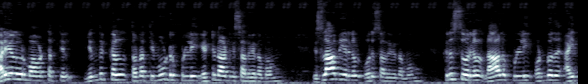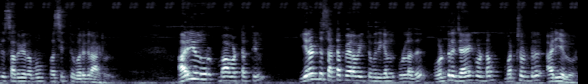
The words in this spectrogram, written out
அரியலூர் மாவட்டத்தில் இந்துக்கள் தொண்ணூத்தி மூன்று புள்ளி எட்டு நான்கு சதவீதமும் இஸ்லாமியர்கள் ஒரு சதவீதமும் கிறிஸ்துவர்கள் நாலு புள்ளி ஒன்பது ஐந்து சதவீதமும் வசித்து வருகிறார்கள். அரியலூர் மாவட்டத்தில் இரண்டு சட்டப்பேரவை தொகுதிகள் உள்ளது. ஒன்று ஜெயங்கொண்டம் மற்றொன்று அரியலூர்.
